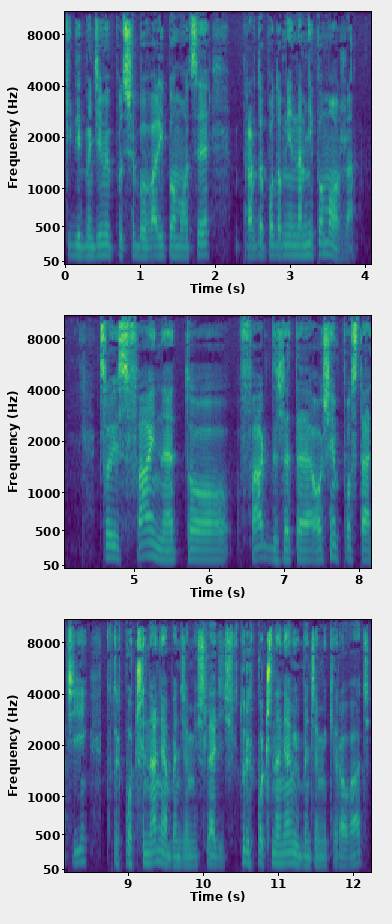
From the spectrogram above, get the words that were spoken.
kiedy będziemy potrzebowali pomocy, prawdopodobnie nam nie pomoże. Co jest fajne, to fakt, że te osiem postaci, których poczynania będziemy śledzić, których poczynaniami będziemy kierować,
